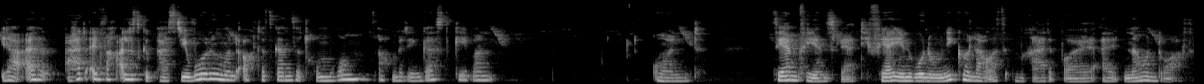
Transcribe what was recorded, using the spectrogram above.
ja, hat einfach alles gepasst, die Wohnung und auch das Ganze drumherum, auch mit den Gastgebern. Und sehr empfehlenswert, die Ferienwohnung Nikolaus in Radebeul, Altnauendorf.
